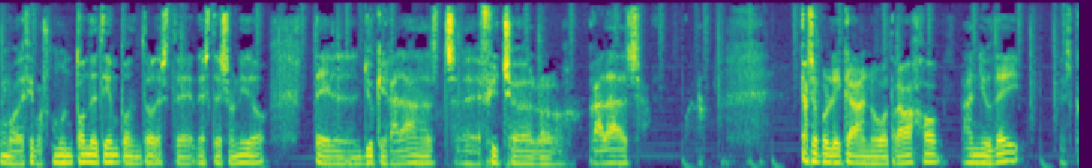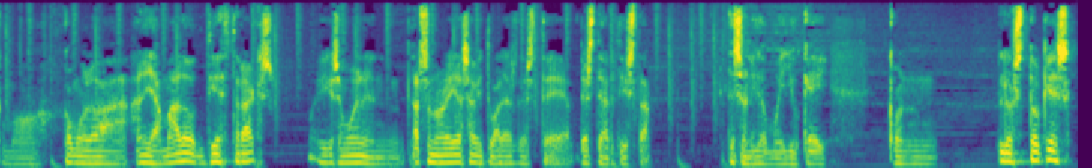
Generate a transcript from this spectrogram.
como decimos, un montón de tiempo dentro de este, de este sonido, del UK Garage, eh, Future Garage, bueno. Casi publica nuevo trabajo, A New Day, es como, como lo han llamado, 10 tracks y que se mueven en las sonoridades habituales de este, de este artista. De sonido muy UK, con los toques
